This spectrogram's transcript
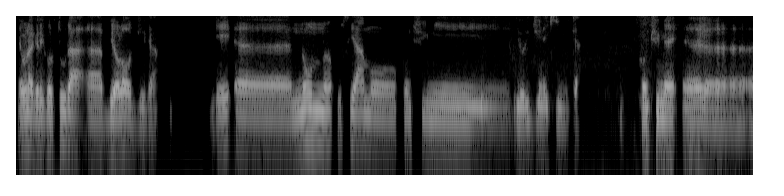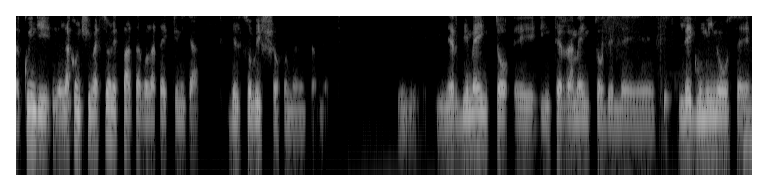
è un'agricoltura eh, biologica e eh, non usiamo concimi di origine chimica. Concime, eh, quindi la concimazione è fatta con la tecnica del sovescio fondamentalmente. Quindi inerbimento e interramento delle leguminose eh,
